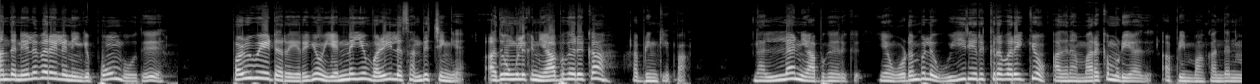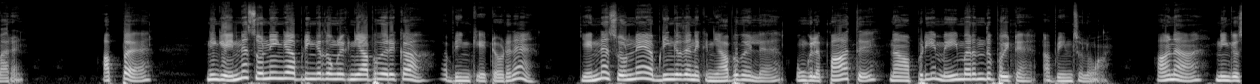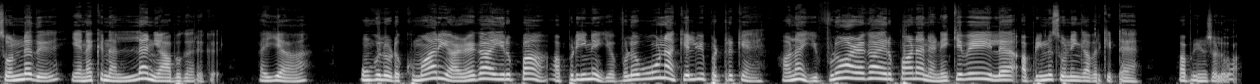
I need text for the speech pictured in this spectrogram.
அந்த நிலவரையில் நீங்கள் போகும்போது பழுவேட்டரையரையும் என்னையும் வழியில் சந்திச்சிங்க. அது உங்களுக்கு ஞாபகம் இருக்கா? அப்படின்னு கேட்பான் நல்லா ஞாபகம் இருக்குது என் உடம்புல உயிர் இருக்கிற வரைக்கும் அதை நான் மறக்க முடியாது அப்படிம்பான் கந்தன்மாறன். அப்போ நீங்கள் என்ன சொன்னீங்க அப்படிங்கிறது உங்களுக்கு ஞாபகம் இருக்கா? அப்படின்னு கேட்ட உடனே என்ன சொன்னேன் அப்படிங்கிறது எனக்கு ஞாபகம் இல்லை. உங்களை பார்த்து நான் அப்படியே மெய்மறந்து போயிட்டேன் அப்படின்னு சொல்லுவான். ஆனால் நீங்கள் சொன்னது எனக்கு நல்லா ஞாபகம் இருக்குது ஐயா உங்களோட குமாரி அழகா இருப்பா அப்படின்னு எவ்வளவோ நான் கேள்விப்பட்டிருக்கேன். ஆனா இவ்வளோ அழகா இருப்பா நான் நினைக்கவே இல்லை அப்படின்னு சொன்னீங்க அவர்கிட்ட அப்படின்னு சொல்லுவா.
